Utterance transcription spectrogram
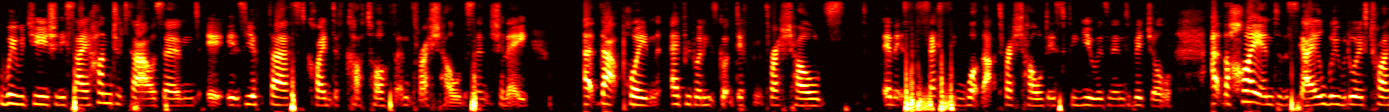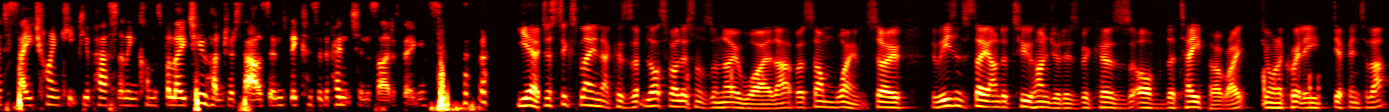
we would usually say 100,000 is your first kind of cut off and threshold essentially. At that point, everybody's got different thresholds and it's assessing what that threshold is for you as an individual. At the high end of the scale, we would always try to say try and keep your personal incomes below 200,000 because of the pension side of things. Yeah, just explain that because lots of our listeners will know why that, but some won't. So the reason to stay under 200 is because of the taper, right? Do you want to quickly dip into that?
